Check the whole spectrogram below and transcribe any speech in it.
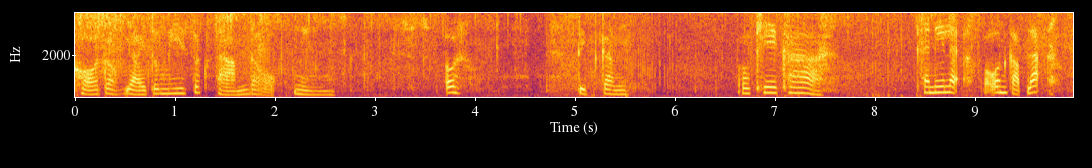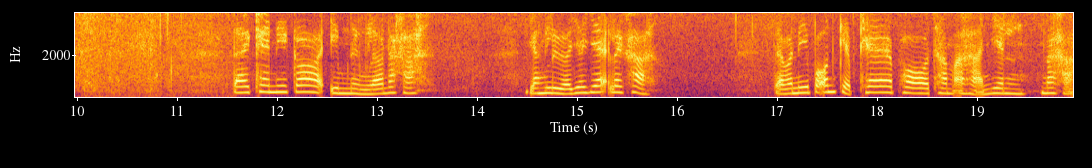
ขอดอกใหญ่ตรงนี้สักสามดอกหนึ่งเอ้ยติดกัน โอเคค่ะ แค่นี้แหละป้าอ้นกลับละ ได้แค่นี้ก็อิ่มหนึ่งแล้วนะคะ ยังเหลือเยอะแยะเลยค่ะ แต่วันนี้ป้าอ้นเก็บแค่พอทำอาหารเย็นนะคะ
